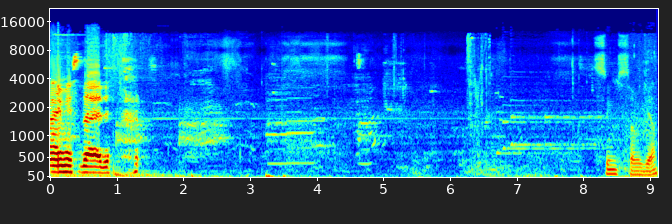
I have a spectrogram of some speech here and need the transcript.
I'm is dead. Seems so, yeah.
